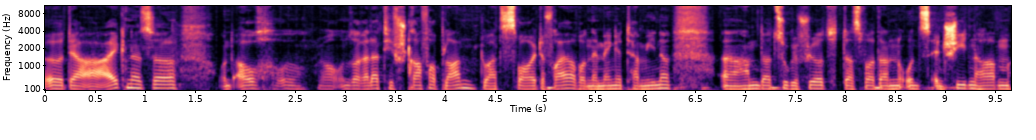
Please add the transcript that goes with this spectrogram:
äh, der Ereignisse und auch äh, ja, unser relativ straffer Plan, du hattest zwar heute frei, aber eine Menge Termine, äh, haben dazu geführt, dass wir dann uns entschieden haben,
